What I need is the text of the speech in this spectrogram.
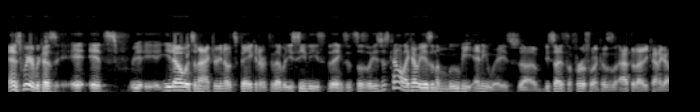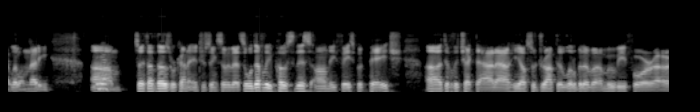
it's weird because it, it's you know it's an actor, you know it's fake and everything like that, but you see these things, it's just, it's just kind of like how he is in the movie, anyways. Uh, besides the first one, because after that he kind of got a little nutty. Um, Yeah. So I thought those were kind of interesting. So that, so we'll definitely post this on the Facebook page. Uh, definitely check that out. He also dropped a little bit of a movie for uh,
